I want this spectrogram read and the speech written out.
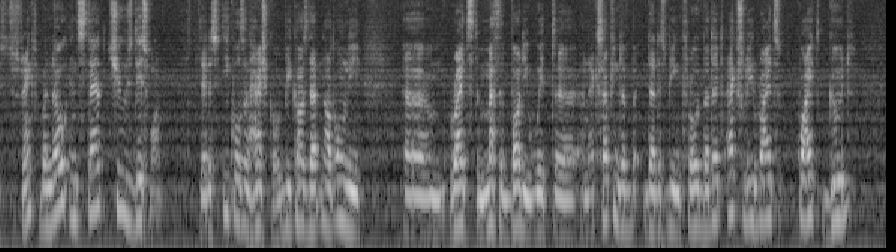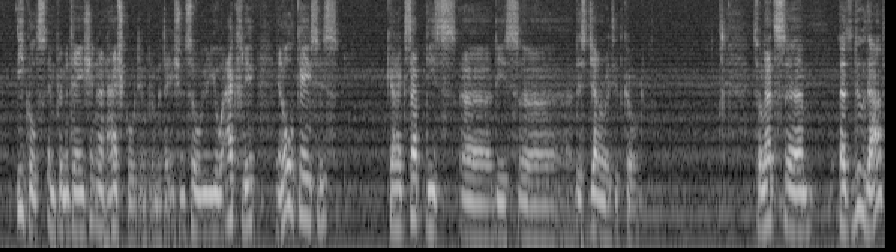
strength, but no, instead choose this one, that is equals and hash code, because that not only um, writes the method body with uh, an exception that, that is being thrown, but it actually writes quite good equals implementation and hash code implementation. So you actually, in all cases, can accept these, uh, these, uh, this generated code. So let's, um, let's do that.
